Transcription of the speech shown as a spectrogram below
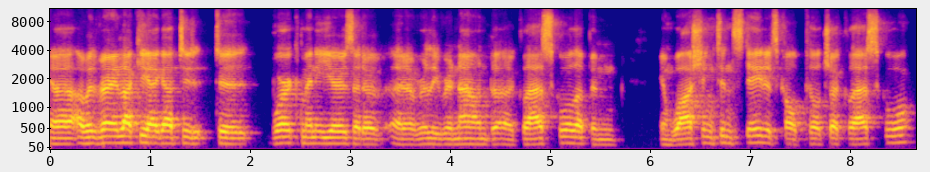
uh, I was very lucky. I got to to work many years at a at a really renowned uh, glass school up in in Washington State. It's called Pilchuck Glass School.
